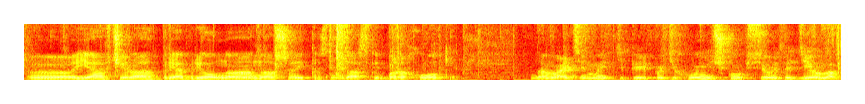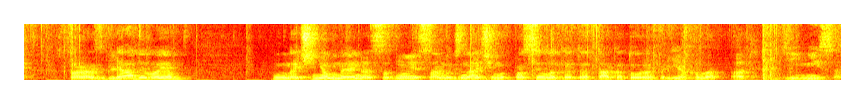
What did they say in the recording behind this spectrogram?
э, я вчера приобрел на нашей краснодарской барахолке. Давайте мы теперь потихонечку все это дело поразглядываем. Ну, начнем, наверное, с одной из самых значимых посылок. Это та, которая приехала от Дениса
